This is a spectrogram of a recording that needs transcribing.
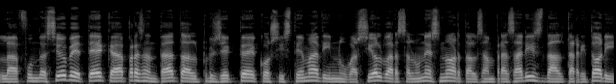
La Fundació BTEC ha presentat el projecte Ecosistema d'Innovació al Barcelonès Nord als empresaris del territori.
